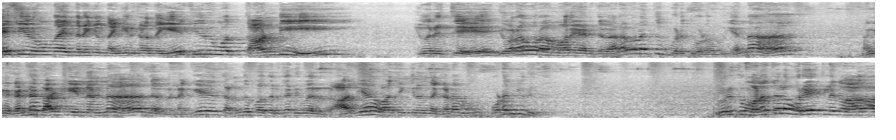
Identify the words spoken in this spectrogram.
ஏசி ரூம் தான் இத்தனைக்கும் தங்கியிருக்கிற. அந்த ஏசி ரூமை தாண்டி இவருக்கு ஜுரம் வர மாதிரி ஆயிடுச்சு. வேற வளர்த்து படுத்து உடம்பு. ஏன்னா அங்கே கண்ட காட்சி என்னன்னா அந்த லக்கேஜ் திறந்து பார்த்துருக்கார் இவர் ராஜியாக வாசிக்கிற அந்த கடம் உடஞ்சிருக்கு இவருக்கு மனசில் ஒரே கிழக்கு ஆகா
